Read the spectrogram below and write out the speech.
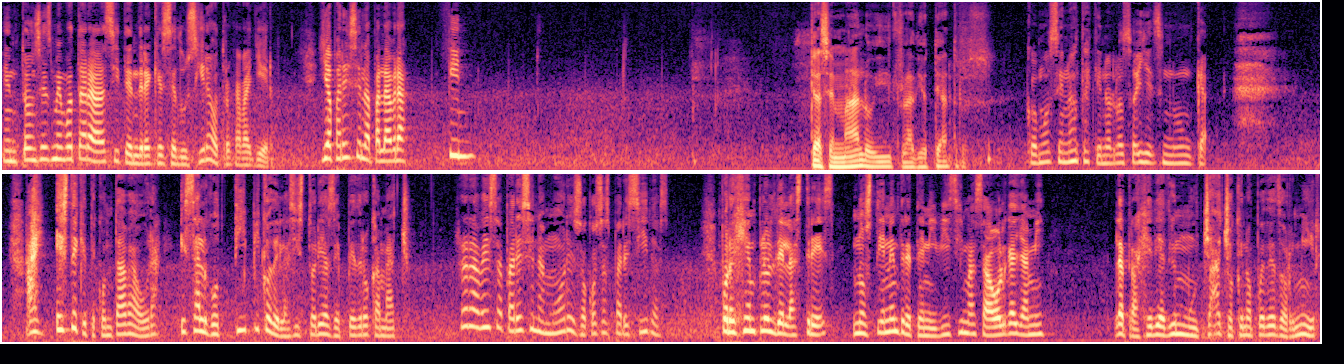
Entonces me votarás y tendré que seducir a otro caballero. Y aparece la palabra fin. Te hace mal oír radioteatros. ¿Cómo se nota que no los oyes nunca? Ay, este que te contaba ahora es algo típico de las historias de Pedro Camacho. Rara vez aparecen amores o cosas parecidas. Por ejemplo, el de las tres nos tiene entretenidísimas a Olga y a mí. La tragedia de un muchacho que no puede dormir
